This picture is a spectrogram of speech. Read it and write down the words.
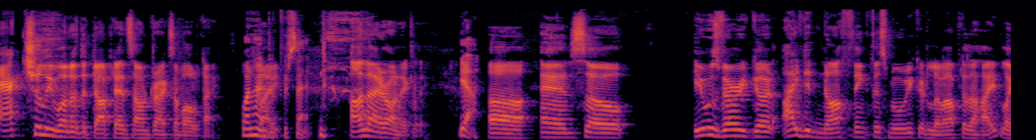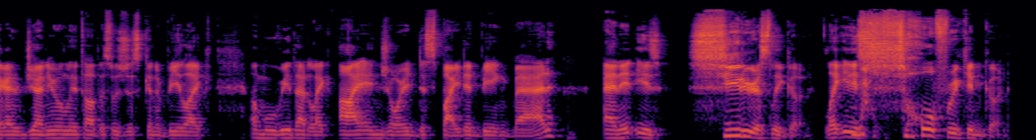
actually one of the top 10 soundtracks of all time, One hundred percent. unironically. Yeah. Uh, and so it was very good. I did not think this movie could live up to the hype. Like I genuinely thought this was just gonna be like a movie that like I enjoyed despite it being bad, and it is seriously good. Like it is Nice. so freaking good.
